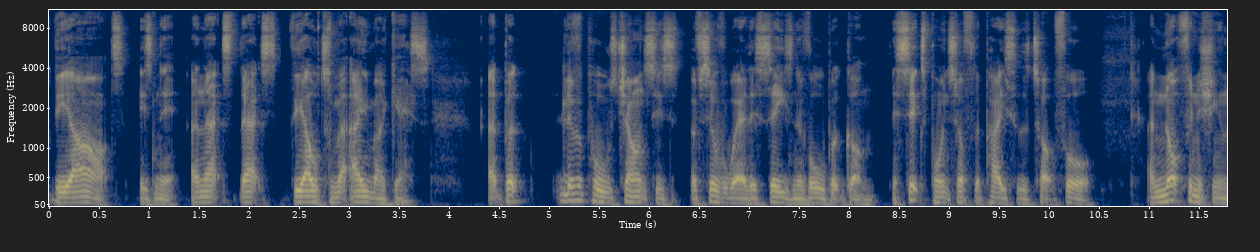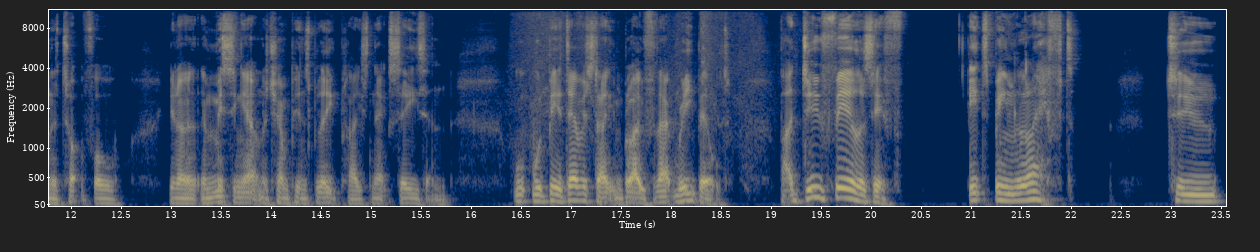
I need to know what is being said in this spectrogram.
the art, isn't it? And that's that's the ultimate aim, I guess. Uh, but Liverpool's chances of silverware this season have all but gone. They're six points off the pace of the top four, and not finishing in the top four, you know, and missing out on the Champions League place next season w- would be a devastating blow for that rebuild. But I do feel as if it's been left to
